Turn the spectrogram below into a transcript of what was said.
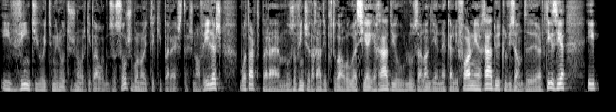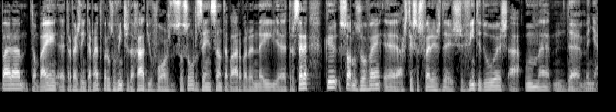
e 28 minutos no arquipélago dos Açores. Boa noite aqui para estas nove ilhas. Boa tarde para os ouvintes da Rádio Portugal, USA Rádio Lusalândia na Califórnia, Rádio e Televisão de Artísia e para também através da internet para os ouvintes da Rádio Voz dos Açores em Santa Bárbara, na Ilha Terceira, que só nos ouvem eh, às terças-feiras das 22 à 1 da manhã.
